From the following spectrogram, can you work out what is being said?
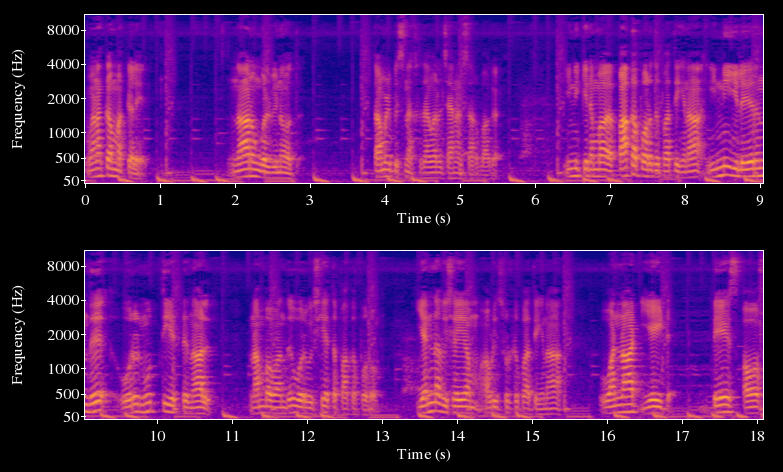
வணக்கம் மக்களே. நான் உங்கள் வினோத். தமிழ் பிஸ்னஸ் தகவல் சேனல் சார்பாக. இன்னைக்கு நம்ம பார்க்க போகிறது பார்த்தீங்கன்னா இன்னியிலிருந்து ஒரு நூற்றி எட்டு நாள் நம்ம வந்து ஒரு விஷயத்தை பார்க்க போகிறோம் என்ன விஷயம் அப்படின்னு சொல்லிட்டு பார்த்தீங்கன்னா one not eight days of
